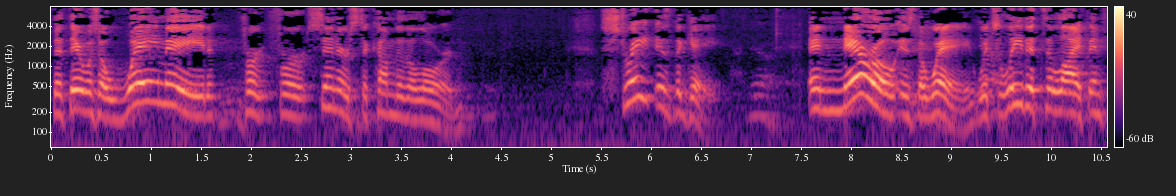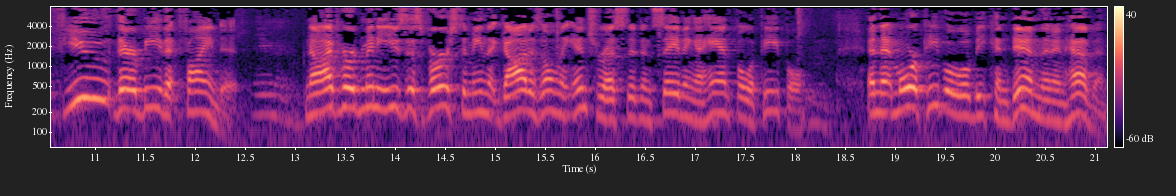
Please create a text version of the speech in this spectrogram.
that there was a way made for, for sinners to come to the Lord. Straight is the gate, Yeah. And narrow is the way which leadeth to life, and few there be that find it. Amen. Now, I've heard many use this verse to mean that God is only interested in saving a handful of people, and that more people will be condemned than in heaven.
